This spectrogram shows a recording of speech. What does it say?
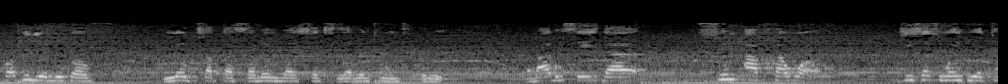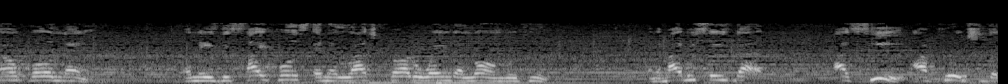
according to the book of Luke chapter 7 verse 6, 11, 23. The Bible says that soon afterward, Jesus went to a town called Nain, and his disciples and a large crowd went along with him. And the Bible says that as he approached the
